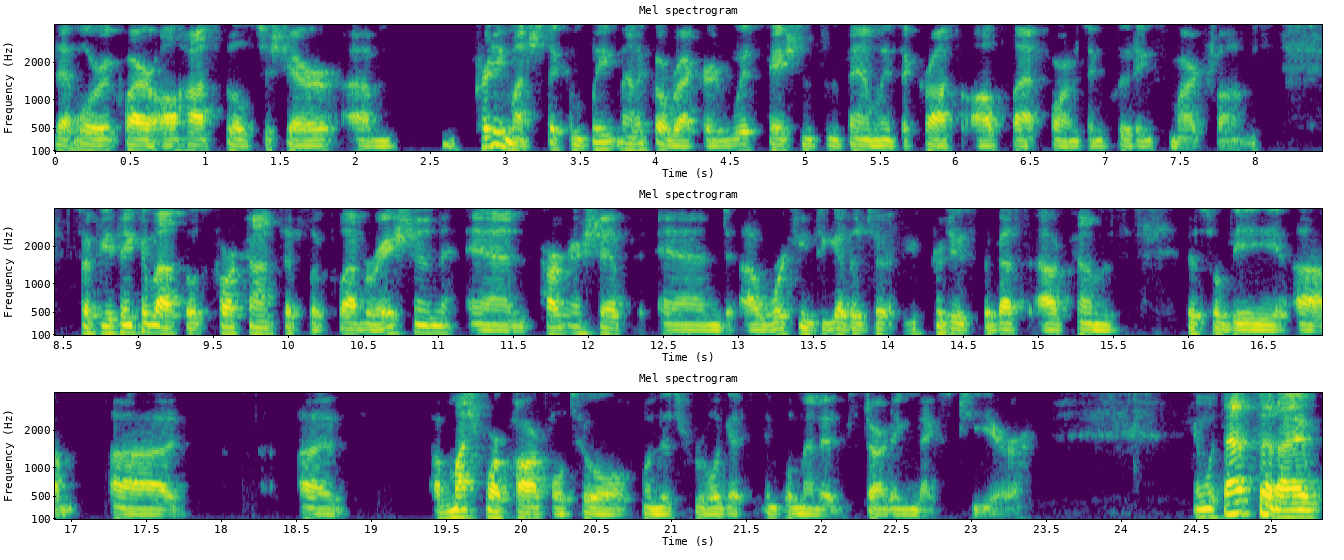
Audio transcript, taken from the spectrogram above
that will require all hospitals to share um, pretty much the complete medical record with patients and families across all platforms, including smartphones. So if you think about those core concepts of collaboration and partnership and uh, working together to produce the best outcomes, this will be um, a, a much more powerful tool when this rule gets implemented starting next year. And with that said, I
